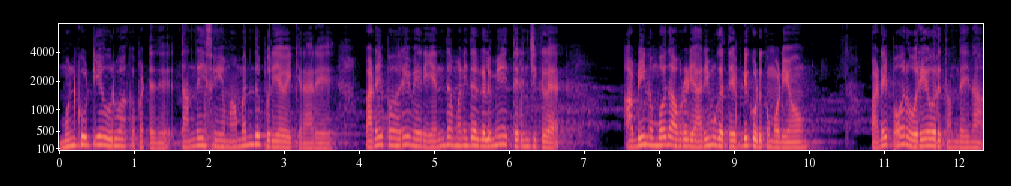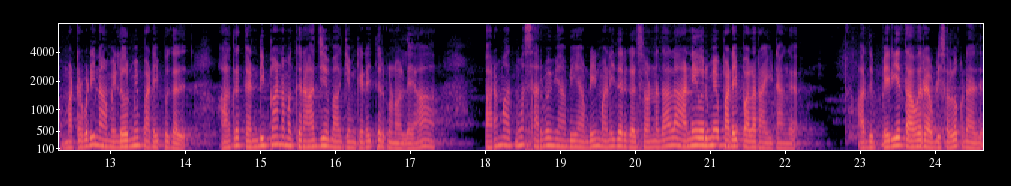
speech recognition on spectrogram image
முன்கூட்டியே உருவாக்கப்பட்டது. தந்தை சுயம் அமர்ந்து புரிய வைக்கிறாரு. படைப்பவரே வேறு எந்த மனிதர்களுமே தெரிஞ்சுக்கல. அப்படின்னும் போது அவருடைய அறிமுகத்தை எப்படி கொடுக்க முடியும்? படைப்பவர் ஒரே ஒரு தந்தை தான் மற்றபடி நாம் எல்லோருமே படைப்புகள். ஆக கண்டிப்பாக நமக்கு ராஜ்ய பாக்கியம் கிடைத்திருக்கணும் இல்லையா? பரமாத்மா சர்வவியாபி அப்படின்னு மனிதர்கள் சொன்னதால் அனைவருமே படைப்பாளர் ஆகிட்டாங்க அது பெரிய தவறு அப்படி சொல்லக்கூடாது.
